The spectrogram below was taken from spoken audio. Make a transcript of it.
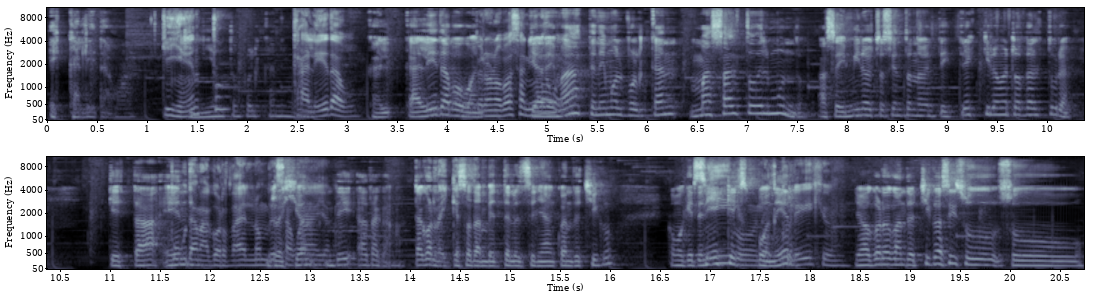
Escaleta, weón. 500. volcanes. weón. Caleta. Cal- caleta, po, weón. Pero no pasa ni Y además tenemos el volcán más alto del mundo, a 6.893 kilómetros de altura, que está en Puta, me acordaba el nombre de esa de Atacama. ¿Te acuerdas que eso también te lo enseñaban cuando chico? Como que tenías Sí, que exponer. Yo me acuerdo cuando chico así su, su,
